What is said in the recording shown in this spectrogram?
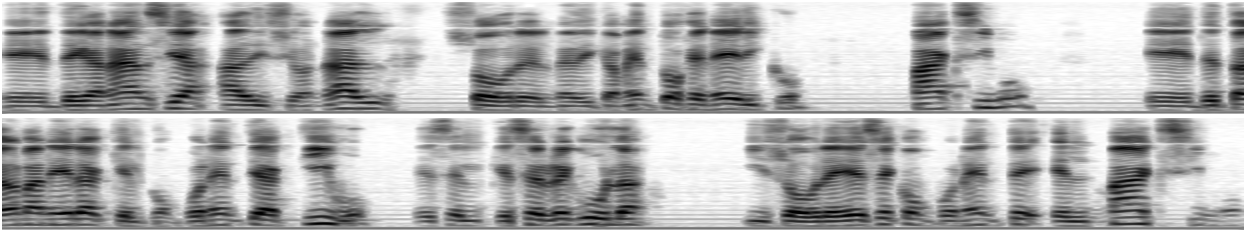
eh, de ganancia adicional sobre el medicamento genérico máximo, de tal manera que el componente activo es el que se regula y sobre ese componente el máximo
